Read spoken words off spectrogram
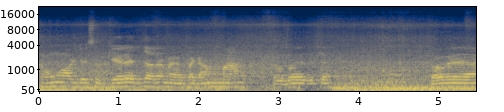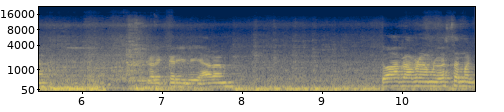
તો હું આવી જઈશું ઘેરે અત્યારે અમે હતા ગામમાં. તો જોઈએ છે. તો હવે કરી લઈએ આરામ. તો આપણે આપણે હમણાં રસ્તામાં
